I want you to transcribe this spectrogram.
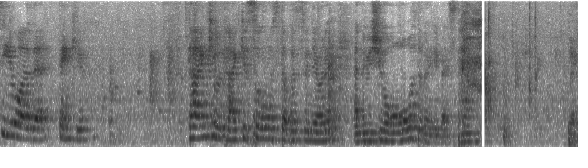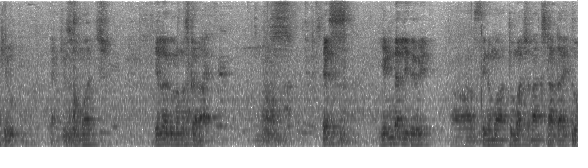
See you all there thank you thank you thank you so much Tapaswini ಅವರೇ and wish you all the very best thank thank you thank you so much ಎಲ್ಲರಿಗೂ ನಮಸ್ಕಾರ. ಎಸ್ ಎಂಡಲ್ಲಿದ್ದೀವಿ. ಸಿನಿಮಾ ತುಂಬ ಚೆನ್ನಾಗಿ ಸ್ಟಾರ್ಟ್ ಆಯಿತು.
